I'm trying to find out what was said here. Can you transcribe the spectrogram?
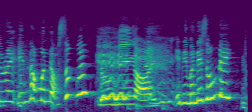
Suri, em thông minh đột xuất quá. Đương nhiên rồi. Vậy thì mình đi xuống đi.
